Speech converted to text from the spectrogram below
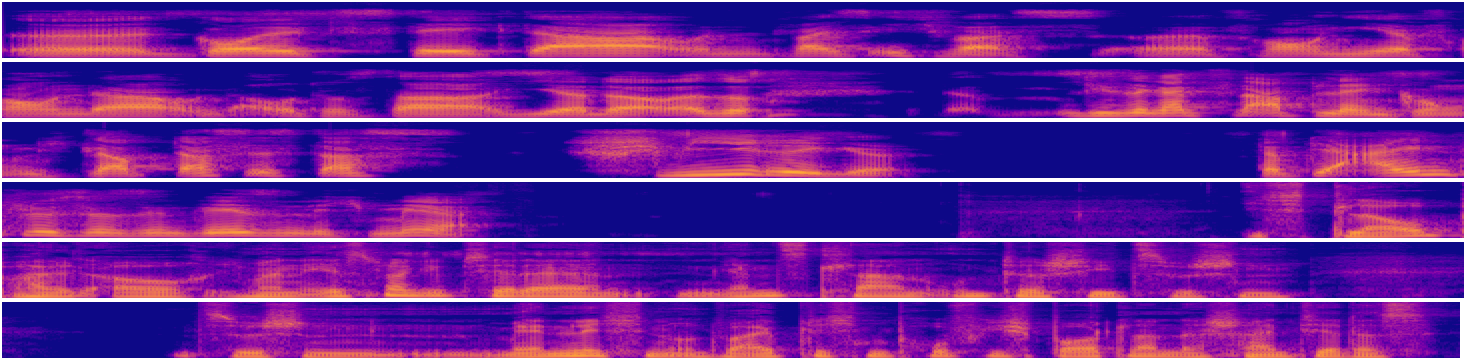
äh, Goldsteak da und weiß ich was. Äh, Frauen hier, Frauen da und Autos da, hier, da. Also diese ganzen Ablenkungen. Und ich glaube, das ist das Schwierige. Ich glaube, die Einflüsse sind wesentlich mehr. Ich glaube halt auch, ich meine, erstmal gibt es ja da einen ganz klaren Unterschied zwischen, zwischen männlichen und weiblichen Profisportlern. Da scheint ja das,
